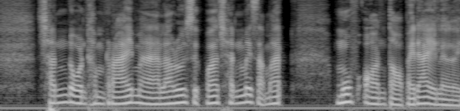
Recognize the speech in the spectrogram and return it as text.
ำฉันโดนทำร้ายมา แล้วรู้สึกว่าฉันไม่สามารถ move on ต่อไปได้เลย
